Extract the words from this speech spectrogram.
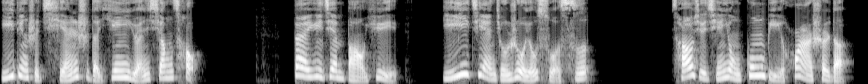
一定是前世的姻缘相凑。黛玉见宝玉，一见就若有所思。曹雪芹用工笔画似的，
